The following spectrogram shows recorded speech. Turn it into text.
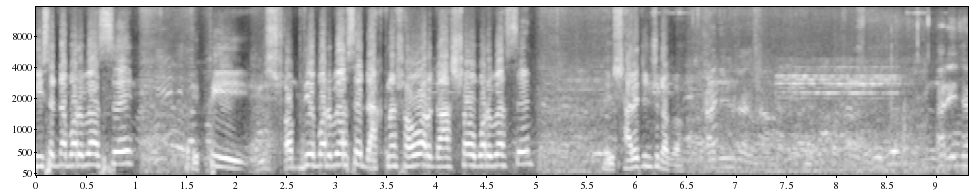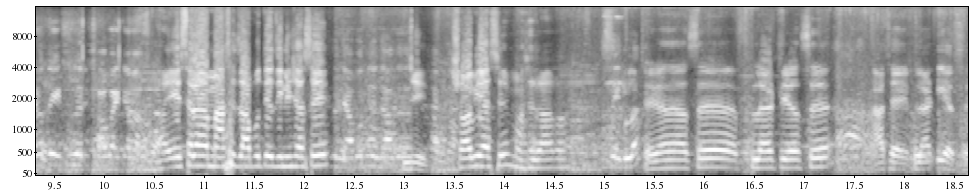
নিচেরটা পড়বে আছে একটি সব দিয়ে পড়বে আছে ডাকনা সহ আর গাছ সহ পড়বে আছে এই সাড়ে তিনশো টাকা। এছাড়া মাছের যাবতীয় জিনিস আছে। জি সবই আছে মাছের যা। এগুলো? এখানে আছে প্লাটি আছে। আচ্ছা প্লাটি আছে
